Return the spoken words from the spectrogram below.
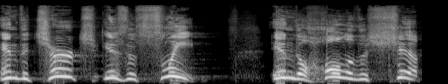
And the church is asleep in the hull of the ship,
